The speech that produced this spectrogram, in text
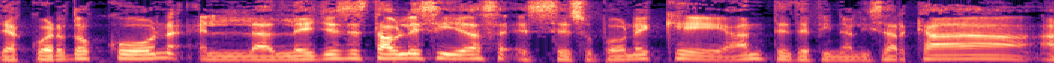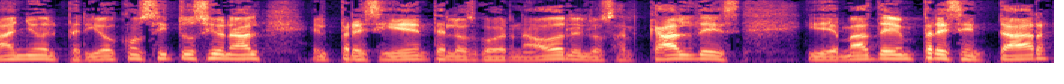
De acuerdo con las leyes establecidas, eh, se supone que antes de finalizar cada año del periodo constitucional, el presidente, los gobernadores, los alcaldes y demás deben presentar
